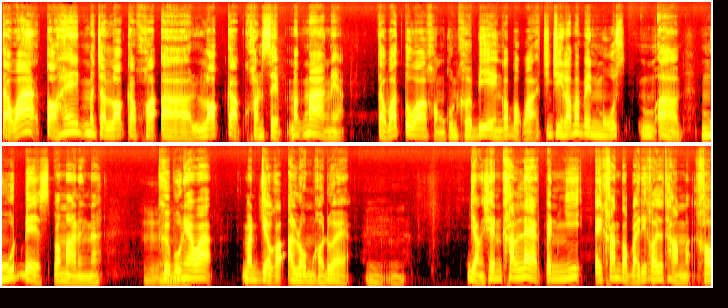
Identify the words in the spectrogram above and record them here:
แต่ว่าต่อให้มันจะล็อกกับความเอ่อล็อกกับคอนเซปต์มากๆเนี่ย แต่ว่าตัวของคุณเคอร์บี้เองก็บอกว่าจริง ๆ แล้วมันเป็น moodเอ่อ mood based ประมาณหนึ่งนะคือพูดง่ายๆว่ามันเกี่ยวกับอารมณ์เขาด้วยอะอืมอืมอย่างเช่นขั้นแรกเป็นงี้ไอ้ขั้นต่อไปที่เขาจะทำอะเขา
